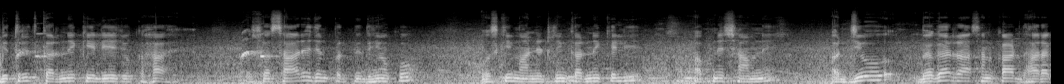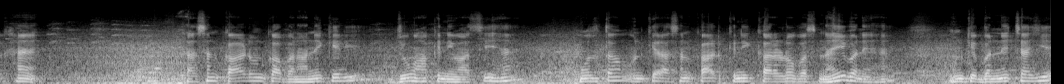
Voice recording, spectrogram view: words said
वितरित करने के लिए जो कहा है, उसका सारे जनप्रतिनिधियों को उसकी मॉनिटरिंग करने के लिए अपने सामने और जो बगैर राशन कार्ड धारक हैं, राशन कार्ड उनका बनाने के लिए जो वहाँ के निवासी हैं, मूलतः उनके राशन कार्ड किन्हीं कारणों बस नहीं बने हैं, उनके बनने चाहिए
